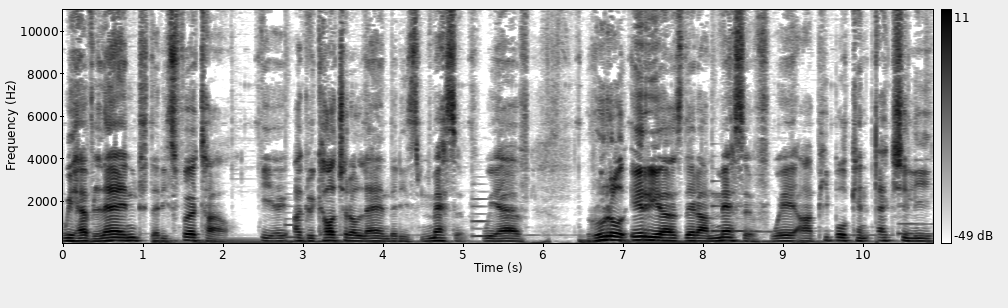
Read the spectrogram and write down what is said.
We have land that is fertile, agricultural land that is massive. We have rural areas that are massive where our people can actually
